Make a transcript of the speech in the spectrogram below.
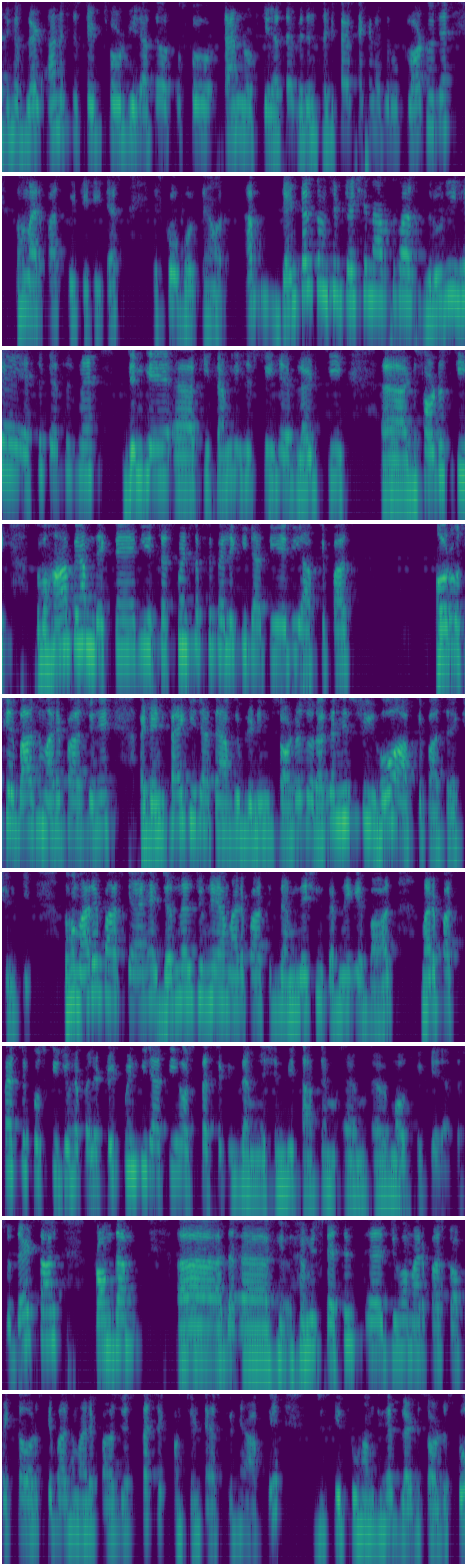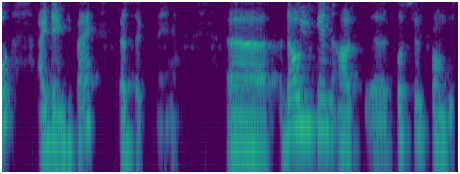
जो है ब्लड अनअसिस्टेड छोड़ दिया जाता है और उसको टाइम नोट किया जाता है within thirty five second अगर वो क्लॉट हो जाए तो हमारे पास पीटीटी टेस्ट इसको बोलते हैं और अब डेंटल कंसंट्रेशन आपके पास ज़रूरी है ऐसे केसेस में जिनके की फैमिली हिस्ट्री है ब्लड की डिसऑर्डर्स की तो वहाँ पे हम देखते हैं जी असेसमेंट सबसे पहले की जाती है जी आपके पास और उसके बाद हमारे पास जो है आइडेंटिफाई किए जाते हैं आपके ब्लीडिंग डिसऑर्डर्स और अगर हिस्ट्री हो आपके पास इलेक्शन की तो हमारे पास क्या है जर्नल जो है हमारे पास एग्जामिनेशन करने के बाद हमारे पास स्पेसिफिक उसकी जो है पहले ट्रीटमेंट की जाती है और स्पेसिफिक एग्जामिनेशन भी साथ में माउथ पे किया जाता है। So that's all from the जो हमारे पास टॉपिक था और उसके बाद हमारे पास जो है स्पेसिफिक फ़ंक्शन टेस्ट जो है आपके, जिसके थ्रू हम जो है ब्लड डिसऑर्डर्स को आइडेंटिफाई कर सकते हैं। Now you can ask questions from this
